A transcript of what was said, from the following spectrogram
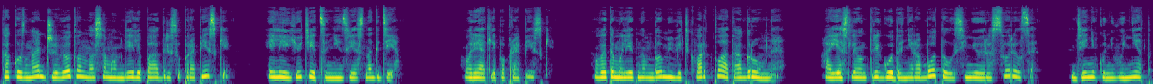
как узнать, живет он на самом деле по адресу прописки или ютится неизвестно где. Вряд ли по прописке. В этом элитном доме ведь квартплата огромная. А если он три года не работал и семьей рассорился, денег у него нет.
